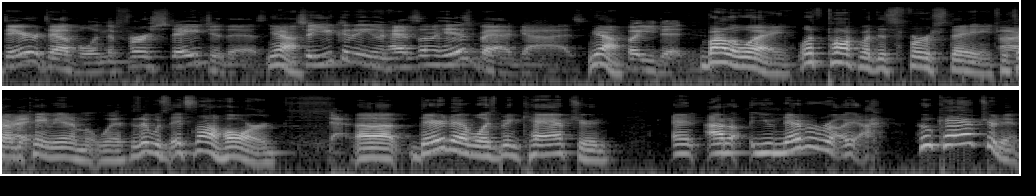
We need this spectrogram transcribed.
Daredevil in the first stage of this. Yeah. So you could have even had some of his bad guys. Yeah. But you didn't. By the way, let's talk about this first stage, which All I right. became intimate with because it was it's not hard. No. Uh, Daredevil has been captured, and I don't, you never really. Who captured him?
